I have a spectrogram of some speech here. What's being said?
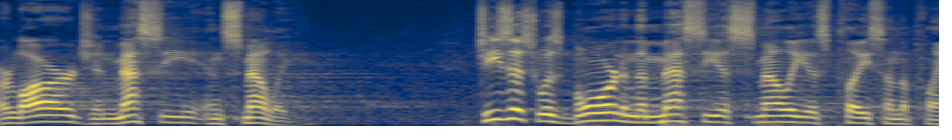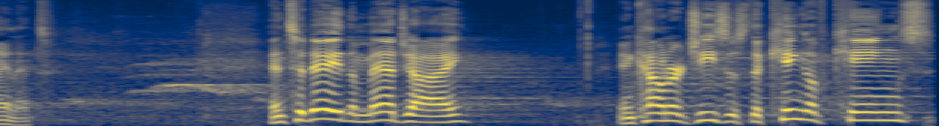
are large and messy and smelly. Jesus was born in the messiest, smelliest place on the planet. And today, the Magi encounter Jesus, the King of Kings,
